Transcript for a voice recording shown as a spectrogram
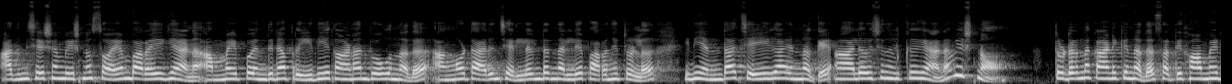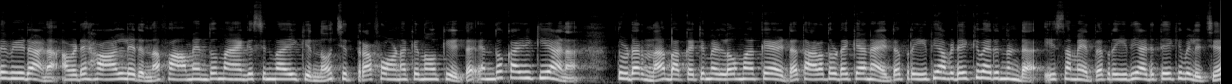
അതിനുശേഷം വിഷ്ണു സ്വയം പറയുകയാണ് അമ്മ ഇപ്പോൾ എന്തിനാ പ്രീതിയെ കാണാൻ പോകുന്നത്? അങ്ങോട്ട് ആരും ചെല്ലണ്ടെന്നല്ലേ പറഞ്ഞിട്ടുള്ളത് ഇനി എന്താ ചെയ്യുക എന്നൊക്കെ ആലോചിച്ച് നിൽക്കുകയാണ് വിഷ്ണു. തുടർന്ന് കാണിക്കുന്നത് സത്യഭാമയുടെ വീടാണ്. അവിടെ ഹാളിലിരുന്ന് ഫാമ എന്തോ മാഗസിൻ വായിക്കുന്നു ചിത്ര ഫോണൊക്കെ നോക്കിയിട്ട് എന്തോ കഴിക്കുകയാണ്. തുടർന്ന് ബക്കറ്റും വെള്ളവുമൊക്കെ ആയിട്ട് തറ തുടയ്ക്കാനായിട്ട് പ്രീതി അവിടേക്ക് വരുന്നുണ്ട്. ഈ സമയത്ത് പ്രീതി അടുത്തേക്ക് വിളിച്ച്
